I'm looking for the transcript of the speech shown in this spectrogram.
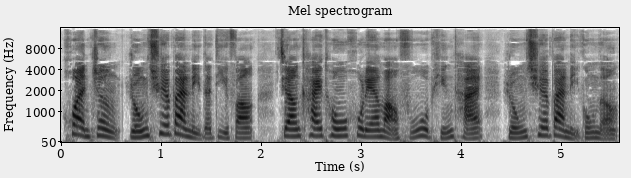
换证容缺办理的地方，将开通互联网服务平台容缺办理功能，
